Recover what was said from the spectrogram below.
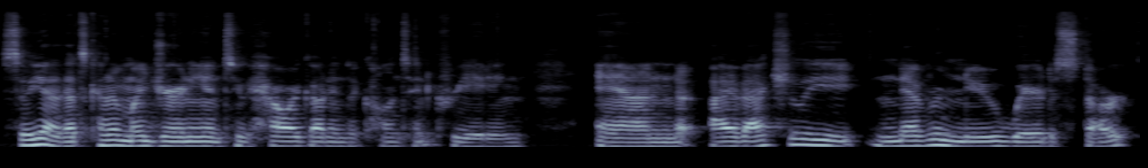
So yeah that's kind of my journey into how I got into content creating and I've actually never knew where to start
